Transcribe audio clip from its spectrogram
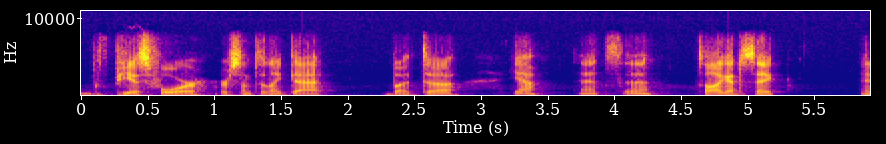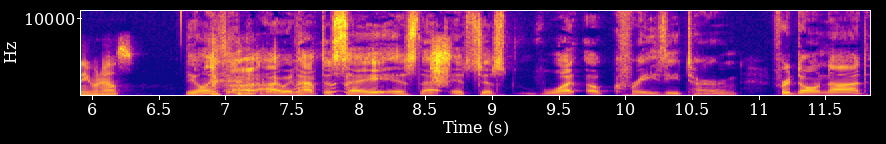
with PS4 or something like that. But uh, yeah, that's uh, that's all I got to say. Anyone else? the only thing Uh, I would have to say is that it's just what a crazy turn for Don't Nod.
